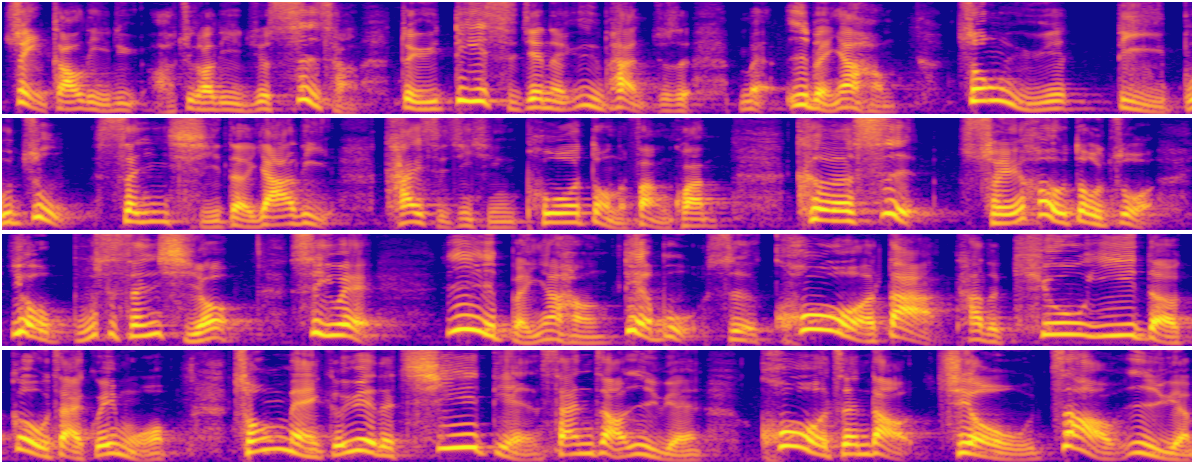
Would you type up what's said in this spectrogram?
最高利率啊，最高利率就市场对于第一时间的预判，就是美日本央行终于抵不住升息的压力，开始进行波动的放宽。可是随后动作又不是升息哦，是因为。日本央行第二步是扩大它的 Q E 的购债规模，从每个月的七点三兆日元扩增到九兆日元，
